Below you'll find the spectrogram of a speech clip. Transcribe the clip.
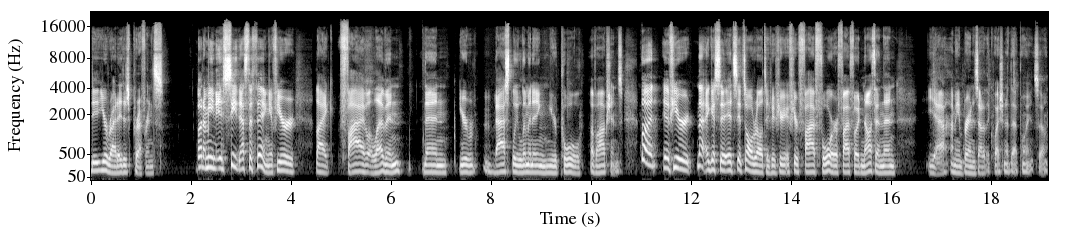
you're right. It is preference. But I mean, it, see, that's the thing. If you're like five eleven, then you're vastly limiting your pool of options. But if you're, I guess it's it's all relative. If you're if you're five four or five foot nothing, then yeah, I mean, Brandon's out of the question at that point. So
